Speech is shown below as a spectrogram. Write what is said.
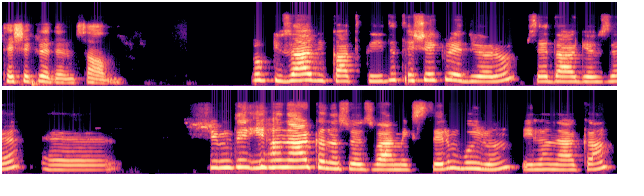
teşekkür ederim. Sağ olun. Çok güzel bir katkıydı. Teşekkür ediyorum Seda Göz'e. Ee, şimdi İlhan Erkan'a söz vermek isterim. Buyurun İlhan Erkan.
